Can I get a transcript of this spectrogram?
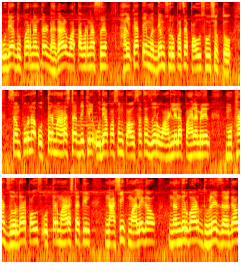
उद्या दुपारनंतर ढगाळ वातावरणासह हलका ते मध्यम स्वरूपाचा पाऊस होऊ शकतो. संपूर्ण उत्तर महाराष्ट्रात देखील उद्यापासून पावसाचा जोर वाढलेला पाहायला मिळेल. मोठा जोरदार पाऊस उत्तर महाराष्ट्रातील नाशिक मालेगाव नंदुरबार धुळे जळगाव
